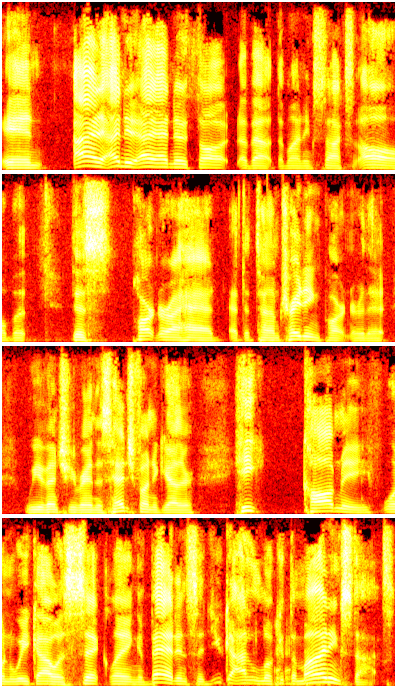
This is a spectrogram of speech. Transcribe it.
And I, I knew I had no thought about the mining stocks at all, but this partner I had at the time, trading partner that we eventually ran this hedge fund together. He called me one week. I was sick, laying in bed, and said, "You got to look at the mining stocks."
